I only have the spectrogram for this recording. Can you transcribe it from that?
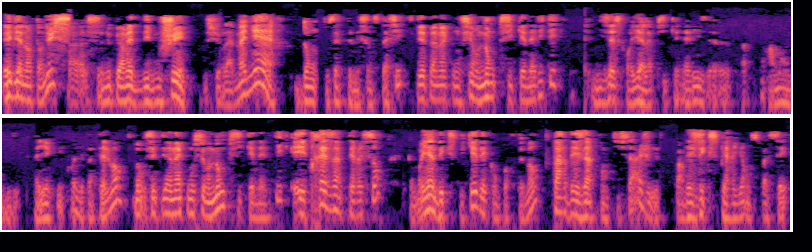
Et bien entendu, ça, ça nous permet de déboucher sur la manière dont cette connaissance tacite, qui est un inconscient non psychanalytique, Mises croyait à la psychanalyse, euh, apparemment Hayek n'y croyait pas tellement. Donc c'était un inconscient non psychanalytique et très intéressant comme moyen d'expliquer des comportements par des apprentissages, par des expériences passées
